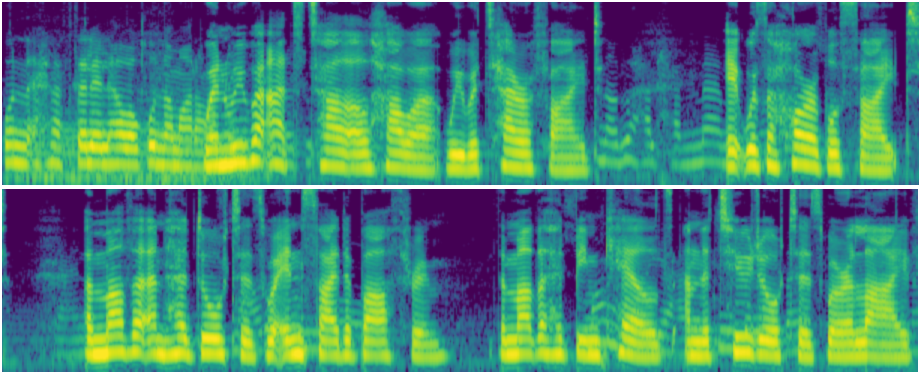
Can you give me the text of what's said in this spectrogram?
When we were at Tal al Hawa, we were terrified. It was a horrible sight. A mother and her daughters were inside a bathroom. The mother had been killed, and the two daughters were alive.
